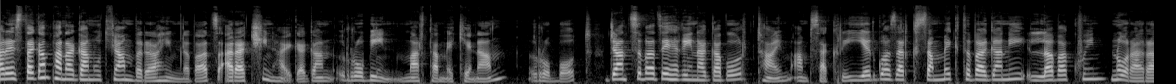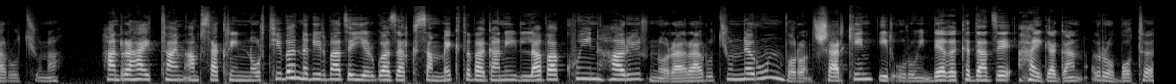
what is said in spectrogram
Արեստական փանականության վրա հիմնված առաջին հայկական Ռոբին մարտամեքենան ռոբոտ ջանցված է հեղինակավոր Time ամսակրի 2021 թվականի լավակույն նորարարությունը Հանրահայտ Time ամսակրին նորթիվը նվիրված է 2021 թվականի լավակույն 100 նորարարություններուն, որոնց շարքին իր ուրույն դեղը կդած է հայկական ռոբոտը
